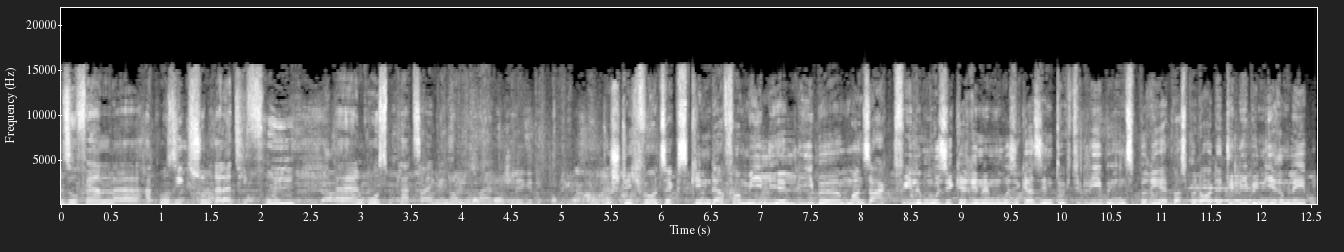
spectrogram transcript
Insofern äh, hat Musik schon relativ früh äh, einen großen Platz eingenommen in meinem Leben. Gutes Stichwort sechs Kinder, Familie, Liebe. Man sagt, viele Musikerinnen und Musiker sind durch die Liebe inspiriert. Was bedeutet die Liebe in Ihrem Leben?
